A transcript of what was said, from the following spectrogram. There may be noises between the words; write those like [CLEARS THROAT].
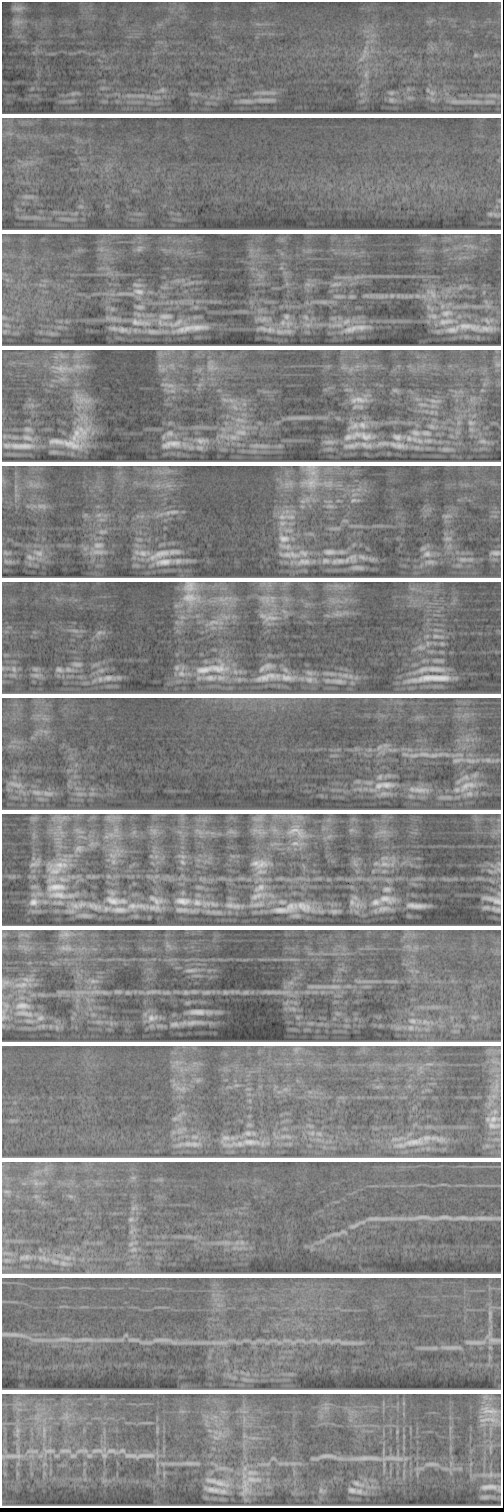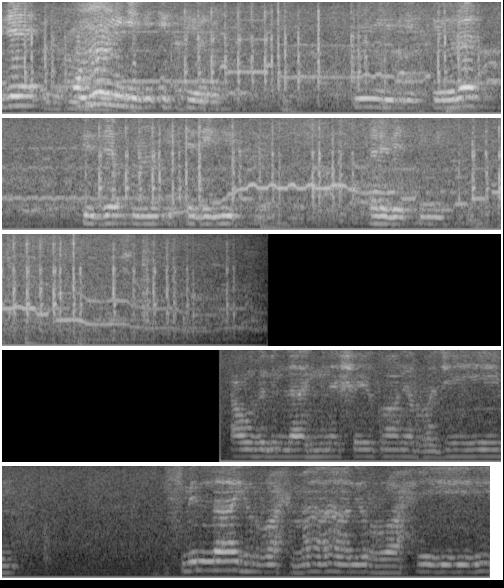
اشرح لي صدري ويسر لي أمري واحلل عقدة من لساني يفقه قولي Bismillahirrahmanirrahim. Hem dalları hem yaprakları havanın dokunmasıyla cezbekerane ve cazibederane hareketle raksları kardeşlerimin Muhammed Aleyhisselatü Vesselam'ın beşere hediye getirdiği nur perdeyi kaldırdı. Manzaralar suresinde ve alemi gaybın defterlerinde daire vücutta bırakıp sonra alemi şehadeti terk eder, alemi gayba bir yerde tıkanıp kalır. Yani ölüme mesela çare bulamıyoruz. Yani ölümün mahiyetini çözümleyemez. Madde, İstiyoruz ya Rabbi, istiyoruz. Biz de onun gibi istiyoruz. Onun gibi istiyoruz. Biz de onun istediğini istiyoruz. Talep ettiğini istiyoruz. أعوذ بالله من الشيطان الرجيم بسم الله الرحمن الرحيم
